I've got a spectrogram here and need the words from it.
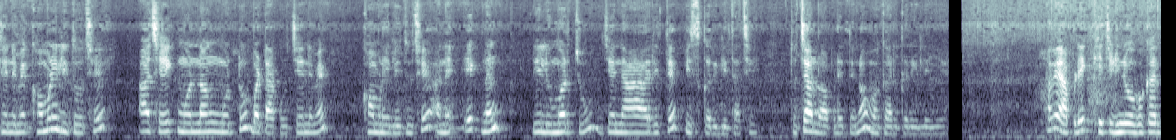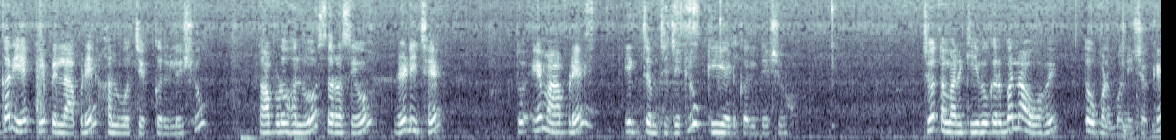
જેને મેં ખમણી લીધો છે. આ છે એક નંગ મોટું બટાકું જેને મેં ખમણી લીધું છે અને એક નંગ લીલું મરચું જેને આ રીતે પીસ કરી લીધા છે. તો ચાલો આપણે તેનો વઘાર કરી લઈએ. હવે આપણે ખીચડીનો વઘાર કરીએ. એ પહેલાં આપણે હલવો ચેક કરી લઈશું. તો આપણો હલવો સરસ એવો રેડી છે. તો એમાં આપણે એક ચમચી જેટલું ઘી એડ કરી દઈશું. જો તમારે ઘી વગર બનાવવો હોય તો પણ બની શકે.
